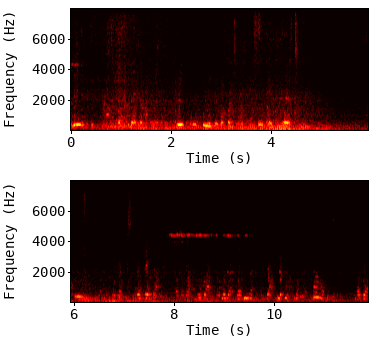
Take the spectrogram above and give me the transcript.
没有歧视、没有战争的大家庭。我们要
